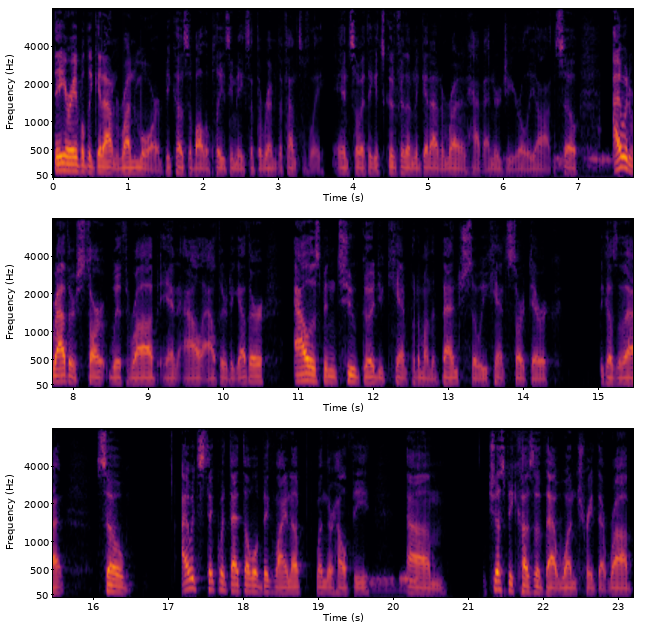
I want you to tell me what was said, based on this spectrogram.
they are able to get out and run more because of all the plays he makes at the rim defensively. And so I think it's good for them to get out and run and have energy early on. So I would rather start with Rob and Al out there together. Al has been too good. You can't put him on the bench, so you can't start Derrick because of that. So I would stick with that double big lineup when they're healthy. Um, just because of that one trait that Rob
